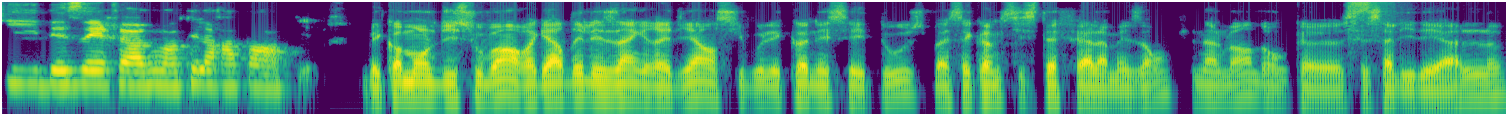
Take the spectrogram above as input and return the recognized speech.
qui désirent augmenter leur rapport en fibres. Mais comme on le dit souvent, regardez les ingrédients. Si vous les connaissez tous, ben, c'est comme si c'était fait à la maison, finalement. Donc, euh, c'est ça l'idéal.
